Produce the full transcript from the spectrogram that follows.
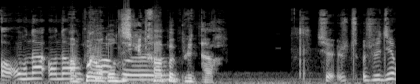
On a on a un point dont on discutera un peu plus tard. Je, veux dire,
